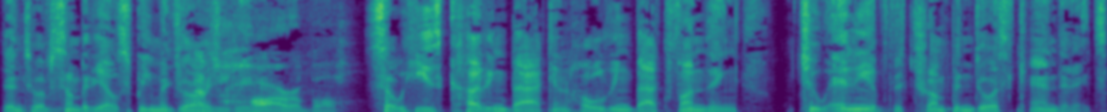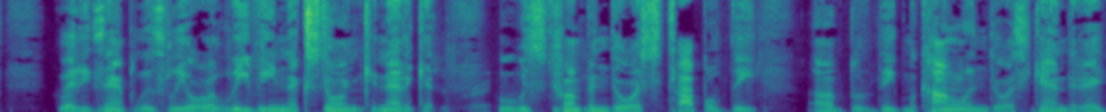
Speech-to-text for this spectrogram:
than to have somebody else be majority That's leader. horrible. So he's cutting back and holding back funding to any of the Trump endorsed candidates. Great example is Leora Levy next door in Connecticut, who was Trump endorsed, toppled the uh, the McConnell endorsed candidate,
